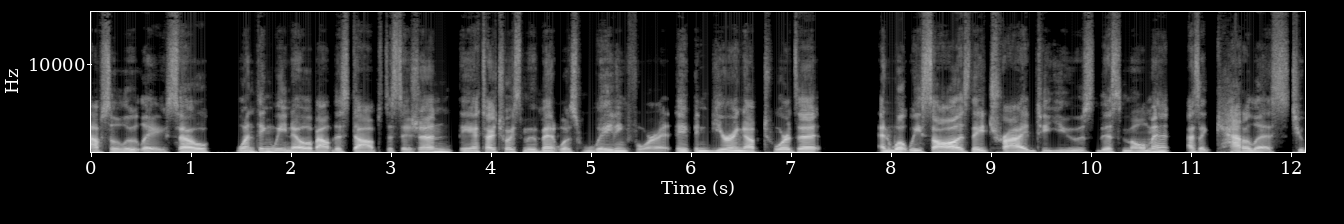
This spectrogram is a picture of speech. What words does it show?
Absolutely. So, one thing we know about this Dobbs decision, the anti choice movement was waiting for it. They've been gearing up towards it. And what we saw is they tried to use this moment as a catalyst to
